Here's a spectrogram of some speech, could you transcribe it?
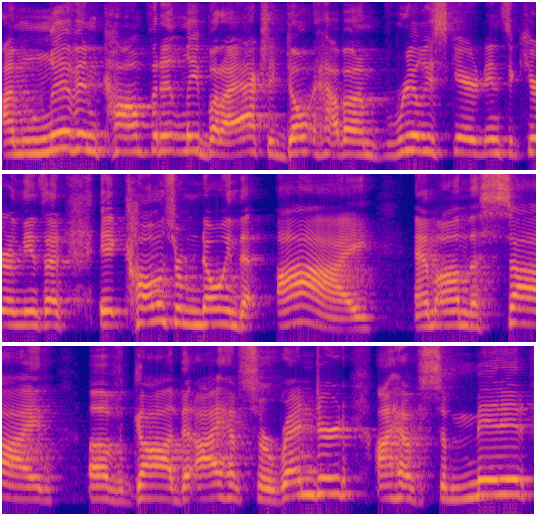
I'm living confidently, but I actually don't have, I'm really scared and insecure on the inside. It comes from knowing that I am on the side of God, that I have surrendered, I have submitted,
